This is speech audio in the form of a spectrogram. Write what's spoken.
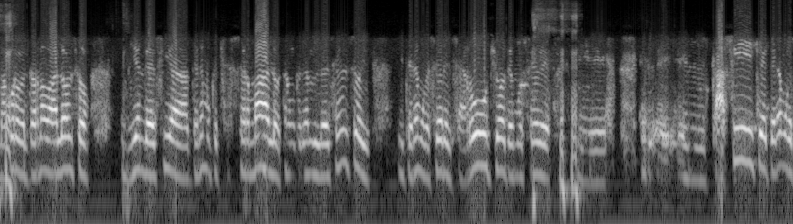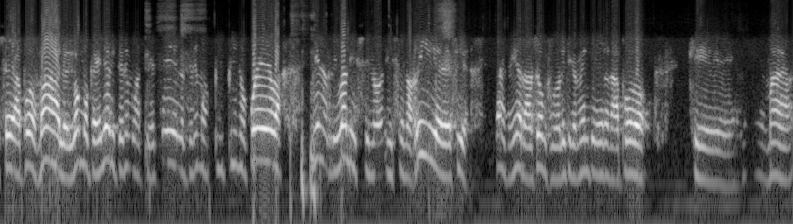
me acuerdo que el tornado Alonso bien decía, tenemos que ser malos, estamos peleando el descenso y tenemos que ser el serrucho, tenemos que ser eh, el, cacique, tenemos que ser apodos malos, y vamos a pelear y tenemos a Tetelo, tenemos Pipino Cueva, viene el rival y se, nos, y se nos ríe, decía, ah, tenía razón, futbolísticamente era un apodo que más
